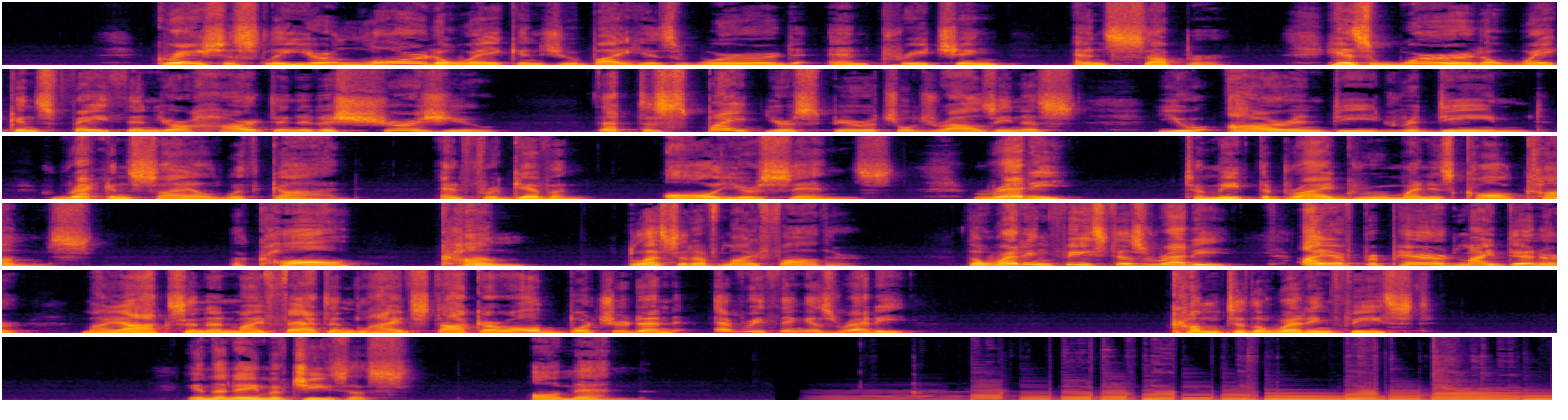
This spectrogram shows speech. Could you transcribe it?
Graciously, your Lord awakens you by His word and preaching and supper. His word awakens faith in your heart and it assures you that despite your spiritual drowsiness, you are indeed redeemed, reconciled with God, and forgiven all your sins, ready to meet the bridegroom when his call comes. The call, come, blessed of my Father. The wedding feast is ready. I have prepared my dinner. My oxen and my fattened livestock are all butchered and everything is ready. Come to the wedding feast. In the name of Jesus, Amen.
